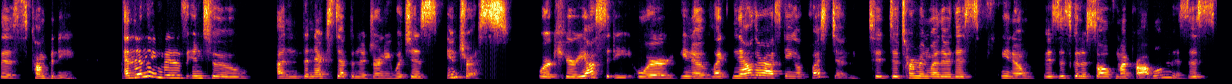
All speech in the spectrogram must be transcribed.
this company. And then they move into um, the next step in the journey, which is interests or curiosity, or, you know, like now they're asking a question to determine whether this, you know, is this going to solve my problem? Is this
